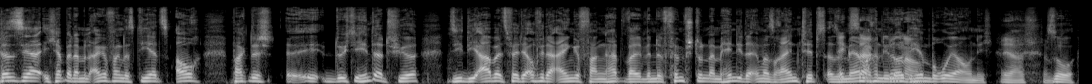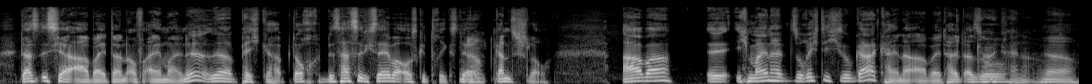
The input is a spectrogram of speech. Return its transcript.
das ist ja, ich habe ja damit angefangen, dass die jetzt auch praktisch äh, durch die Hintertür sie die Arbeitswelt ja auch wieder eingefangen hat, weil wenn du fünf Stunden am Handy da irgendwas reintippst, also mehr Exakt, machen die Leute genau. hier im Büro ja auch nicht. ja, stimmt. So, das ist ja Arbeit dann auf einmal, ne? Ja, Pech gehabt. Doch, bis hast du dich selber ausgetrickst, ja, Ja. ganz schlau. Aber ich meine halt so richtig so gar keine Arbeit halt, also Gar keine Arbeit. ja.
